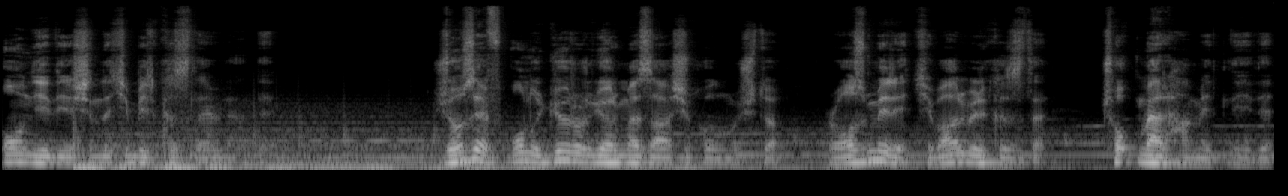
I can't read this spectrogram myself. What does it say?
17 yaşındaki bir kızla evlendi. Joseph onu görür görmez aşık olmuştu. Rosemary kibar bir kızdı. Çok merhametliydi.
